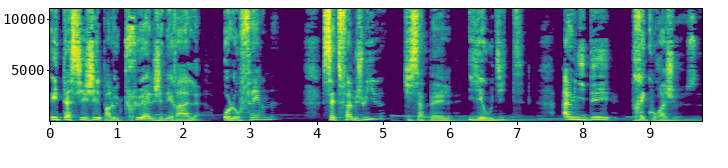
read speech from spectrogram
est assiégée par le cruel général Holoferne, cette femme juive, qui s'appelle Yehudit, a une idée très courageuse.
